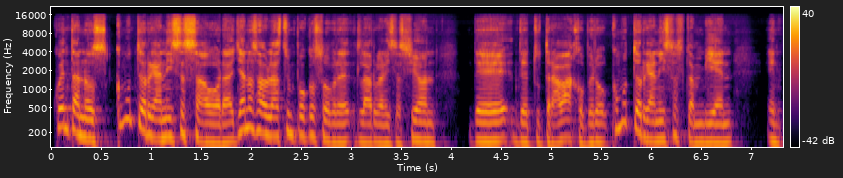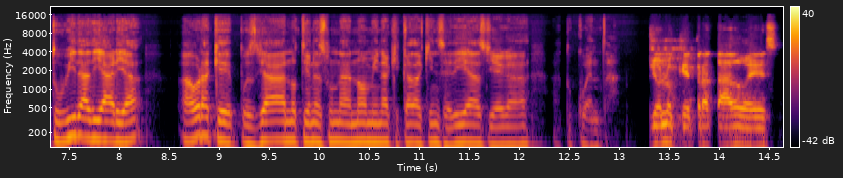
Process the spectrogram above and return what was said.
cuéntanos, ¿cómo te organizas ahora? Ya nos hablaste un poco sobre la organización de, de, tu trabajo, pero ¿cómo te organizas también en tu vida diaria ahora que pues ya no tienes una nómina que cada 15 días llega a tu cuenta? Yo lo que he tratado es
